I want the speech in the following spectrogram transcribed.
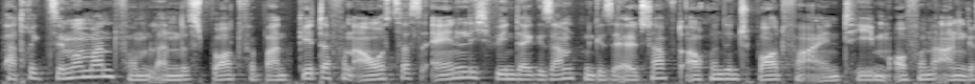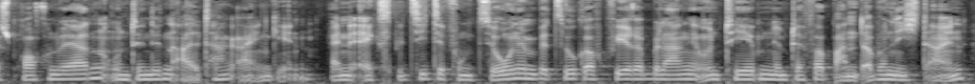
Patrick Zimmermann vom Landessportverband geht davon aus, dass ähnlich wie in der gesamten Gesellschaft auch in den Sportvereinen Themen offener angesprochen werden und in den Alltag eingehen. Eine explizite Funktion in Bezug auf queere Belange und Themen nimmt der Verband aber nicht ein,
